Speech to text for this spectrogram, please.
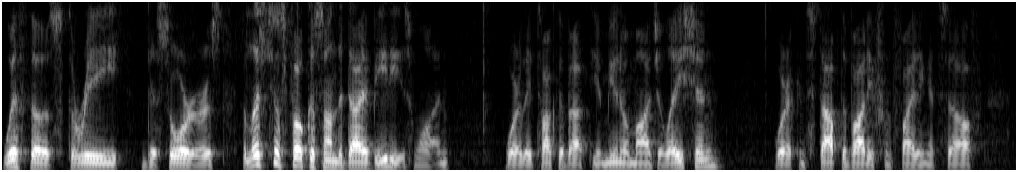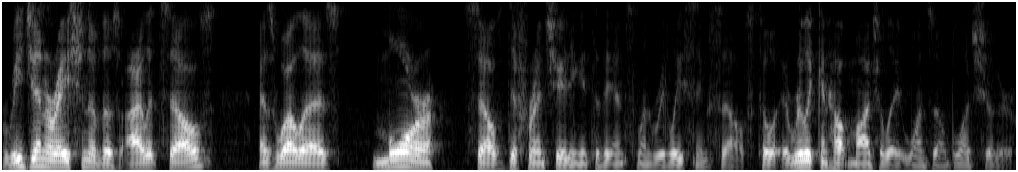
with those three disorders. And let's just focus on the diabetes one, where they talked about the immunomodulation, where it can stop the body from fighting itself, regeneration of those islet cells, as well as more cells differentiating into the insulin releasing cells. So it really can help modulate one's own blood sugar.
